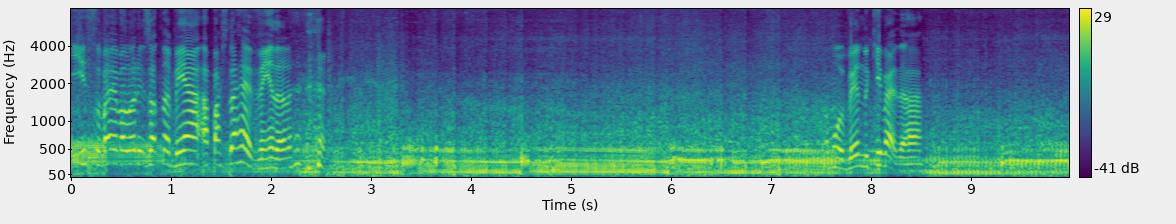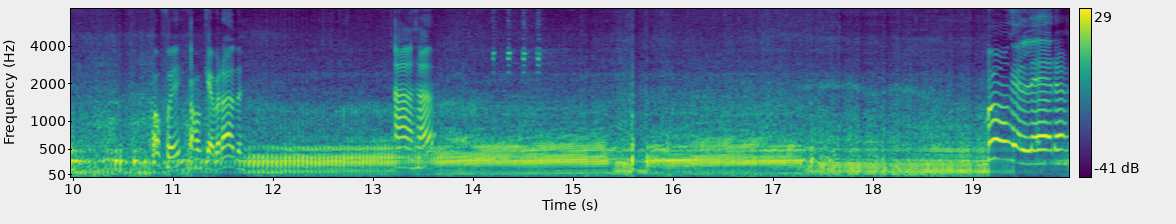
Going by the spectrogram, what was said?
Isso vai valorizar também a, a parte da revenda, né? No que vai dar. Qual foi? Carro quebrado? Aham. Bom, galera,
